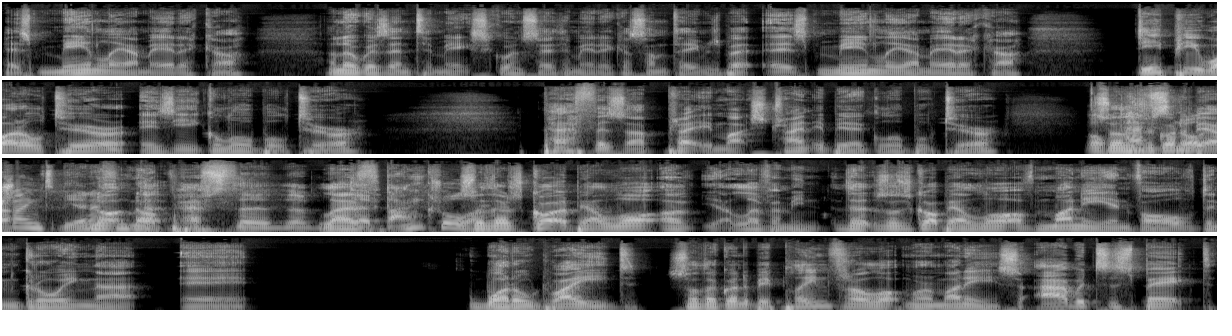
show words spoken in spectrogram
It's mainly America. I know it goes into Mexico and South America sometimes, but it's mainly America. DP World Tour is a global tour. PIF is a pretty much trying to be a global tour. Well, so there's going to be a, trying to be not not PIF, the the, LIV. the bankroller. So there's got to be a lot of yeah, LIV. I mean, there's, there's got to be a lot of money involved in growing that uh, worldwide. So they're going to be playing for a lot more money. So I would suspect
